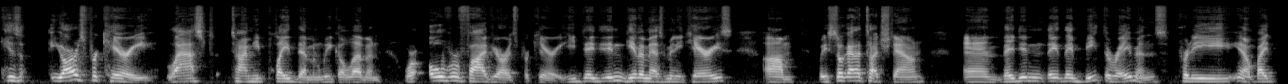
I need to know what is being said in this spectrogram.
his yards per carry last time he played them in week 11 were over five yards per carry. He they didn't give him as many carries, um, but he still got a touchdown. And they didn't. They, they beat the Ravens pretty, you know, by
